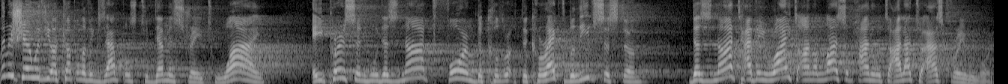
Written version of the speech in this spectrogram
Let me share with you a couple of examples to demonstrate why a person who does not form the, cor the correct belief system does not have a right on Allah subhanahu wa ta'ala to ask for a reward.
